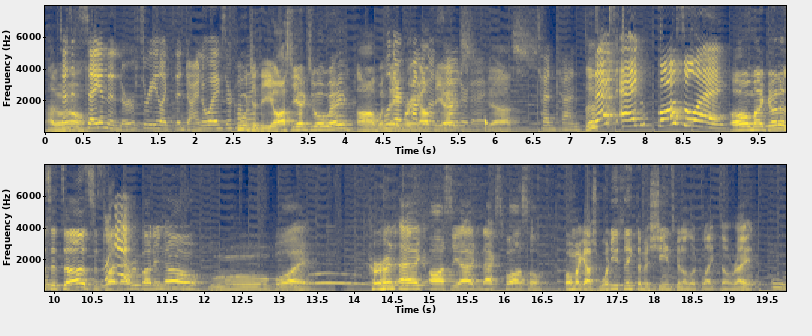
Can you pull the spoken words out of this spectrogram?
I don't does know. it say in the nursery like the dino eggs are coming? Ooh, did the Aussie eggs go away? Ah, when Well, they bring out the eggs? Saturday. Yes. 10 10. That- Next egg, fossil egg. Oh my goodness, it does. Just Look it. everybody know. Ooh boy. Current egg, Aussie egg, next fossil. Oh my gosh, what do you think the machine's gonna look like though, right? Ooh,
